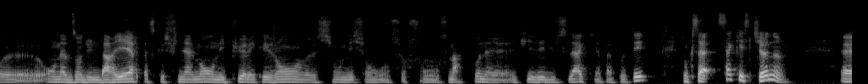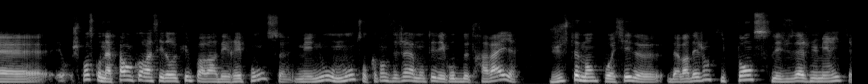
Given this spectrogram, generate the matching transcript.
euh, on a besoin d'une barrière parce que finalement, on n'est plus avec les gens euh, si on est sur, sur, son smartphone à utiliser du Slack qui a papoté. Donc ça, ça questionne. Euh, je pense qu'on n'a pas encore assez de recul pour avoir des réponses, mais nous, on monte, on commence déjà à monter des groupes de travail justement pour essayer d'avoir des gens qui pensent les usages numériques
